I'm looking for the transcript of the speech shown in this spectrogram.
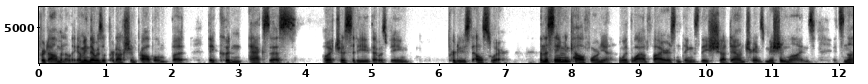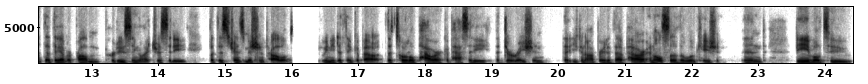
predominantly. I mean, there was a production problem, but they couldn't access electricity that was being produced elsewhere. And the same in California with wildfires and things, they shut down transmission lines. It's not that they have a problem producing electricity, but this transmission problem. We need to think about the total power capacity, the duration that you can operate at that power, and also the location. And being able to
